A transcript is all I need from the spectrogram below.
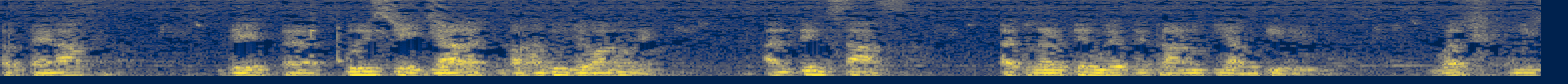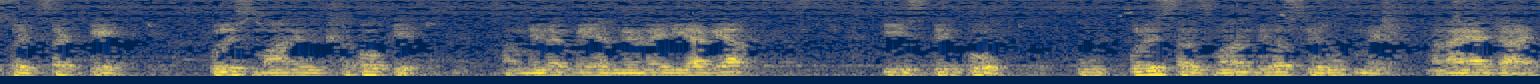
पर तैनात पुलिस के ग्यारह बहादुर जवानों ने अंतिम सांस तक लड़ते हुए अपने प्राणों की आहुति दे दी। वर्ष उन्नीस के पुलिस महानिरीक्षकों के सम्मेलन में यह निर्णय लिया गया कि इस दिन को पुलिस संस्मरण दिवस के रूप में मनाया जाए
